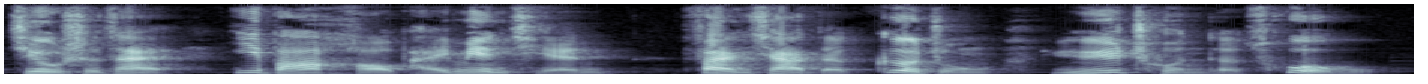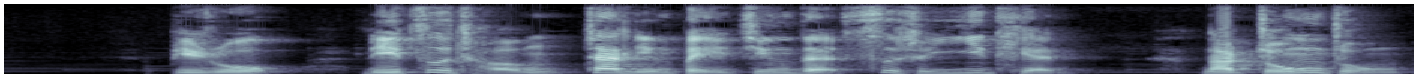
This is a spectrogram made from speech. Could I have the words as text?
就是在一把好牌面前犯下的各种愚蠢的错误，比如李自成占领北京的四十一天，那种种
